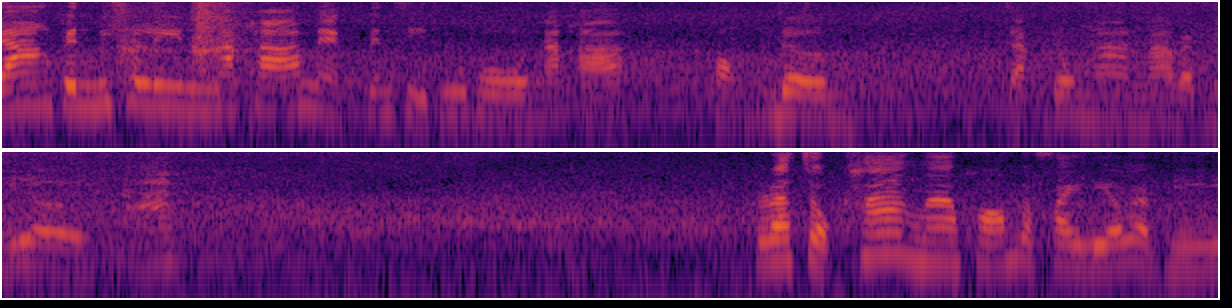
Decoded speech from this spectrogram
ยางเป็นมิชลินนะคะ แม็กเป็นสีทูโทนนะคะ ของเดิมจากโรงงานมาแบบนี้เลยนะกระจกข้างมาพร้อมกับไฟเลี้ยวแบบนี้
